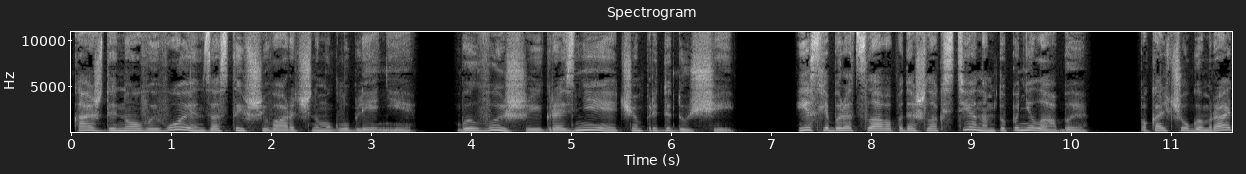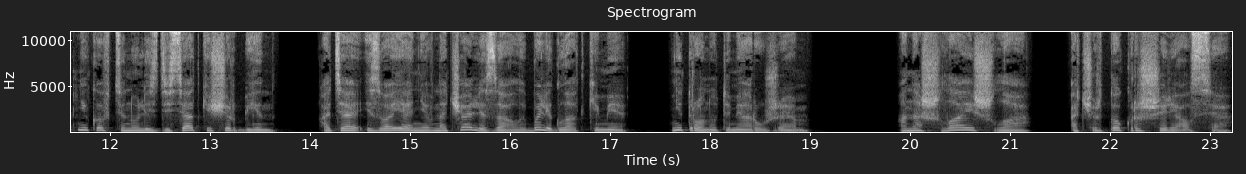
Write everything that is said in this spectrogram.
Каждый новый воин, застывший в арочном углублении, был выше и грознее, чем предыдущий. Если бы Радслава подошла к стенам, то поняла бы. По кольчугам ратников тянулись десятки щербин, хотя изваяния в начале залы были гладкими, нетронутыми оружием. Она шла и шла, а чертог расширялся.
